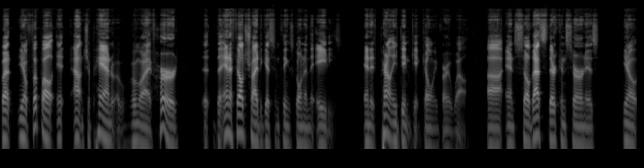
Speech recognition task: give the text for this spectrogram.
but you know, football in, out in Japan, uh, from what I've heard, the, the, NFL tried to get some things going in the '80s, and it apparently it didn't get going very well. Uh, and so that's their concern is, you know,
